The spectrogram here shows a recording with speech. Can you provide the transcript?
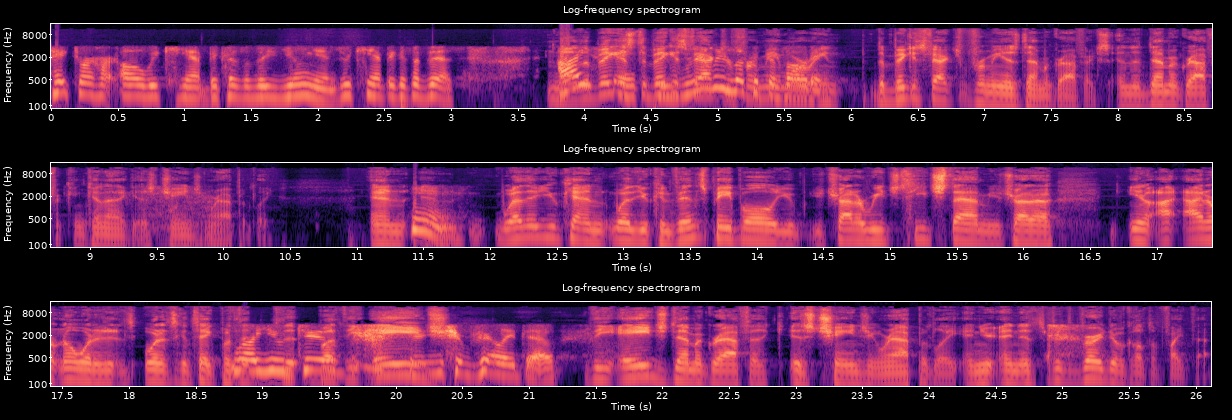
take to our heart. Oh, we can't because of the unions. We can't because of this. No, I the biggest the biggest really factor for me, the. Maureen, the biggest factor for me is demographics, and the demographic in Connecticut is changing rapidly. And, Hmm. and whether you can whether you convince people, you you try to reach teach them, you try to, you know, I, I don't know what it is what it's going to take, but Well, the, you the- do. but the age you really do. the age demographic is changing rapidly, and you and it's very difficult to fight that.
